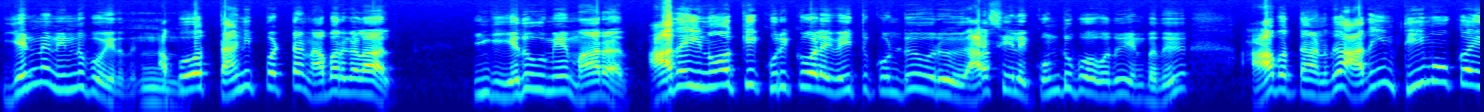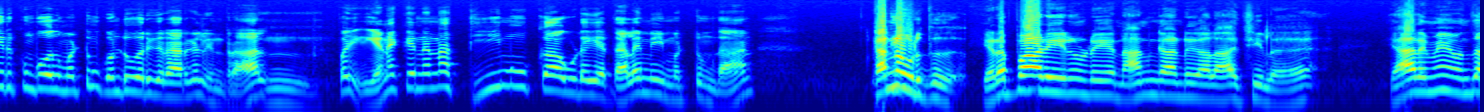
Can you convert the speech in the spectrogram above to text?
என்ன நின்னு போயிருது? அப்போ தனிப்பட்ட நபர்களால் இங்கு எதுவுமே மாறாது. அதை நோக்கி குறிக்கோளை வைத்துக்கொண்டு ஒரு அரசியலை கொண்டு போவது என்பது ஆபத்தானது அதையும் திமுக இருக்கும்போது மட்டும் கொண்டு வருகிறார்கள் என்றால். இப்ப எனக்கு என்னன்னா திமுகவுடைய தலைமை மட்டும்தான் கண்ணை உறுத்துது எடப்பாடியினுடைய நான்காண்டு கால ஆட்சியில யாருமே வந்து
